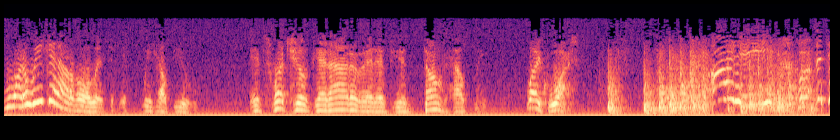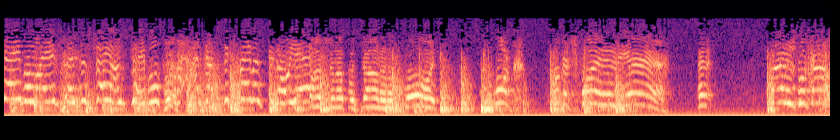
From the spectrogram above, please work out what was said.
What do we get out of all this if, if we help you? It's what you'll get out of it if you don't help me. Like what? Artie! The table, my expensive seance table. I, I've got six payments to go yet. Bouncing up and down on the floor. Look! Look, it's flying in the air. And... Gladys, look out!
